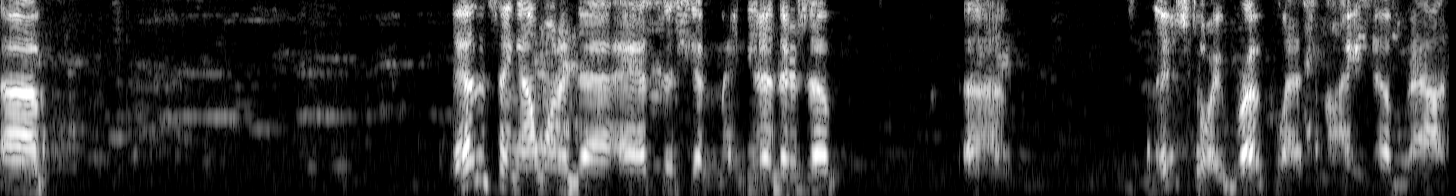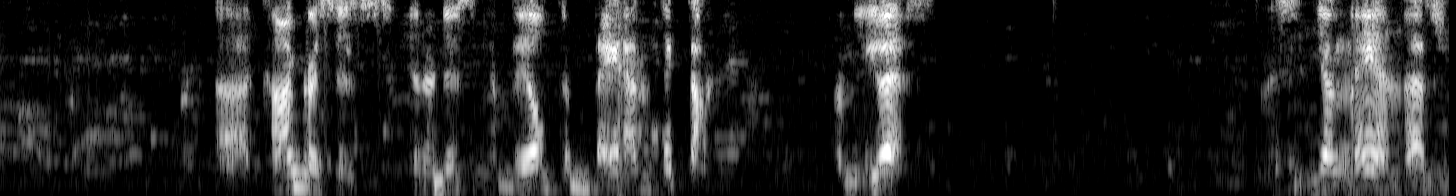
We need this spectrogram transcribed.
Um, the other thing I wanted to ask this young man, you know, there's a uh, news story broke last night about uh, Congress is introducing a bill to ban TikTok from the U.S. This young man, that's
